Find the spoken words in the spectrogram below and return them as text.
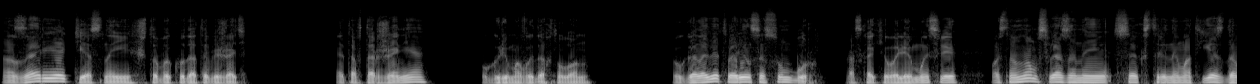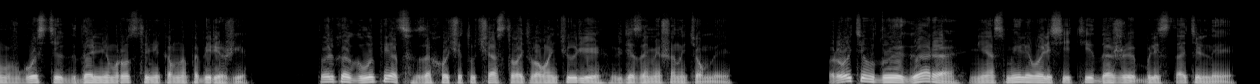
а Зария тесной, чтобы куда-то бежать. «Это вторжение?» — угрюмо выдохнул он. В голове творился сумбур, проскакивали мысли, в основном связанные с экстренным отъездом в гости к дальним родственникам на побережье. Только глупец захочет участвовать в авантюре, где замешаны темные. Против Дуэгара не осмеливались идти даже блистательные.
